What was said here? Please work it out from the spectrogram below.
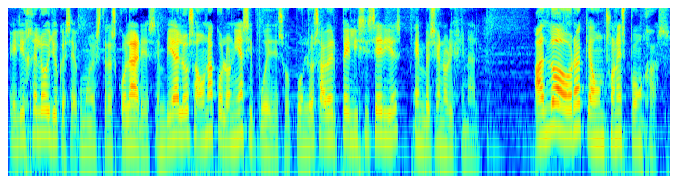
Elígelo, yo que sé, como extraescolares, envíalos a una colonia si puedes, o ponlos a ver pelis y series en versión original. Hazlo ahora que aún son esponjas.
